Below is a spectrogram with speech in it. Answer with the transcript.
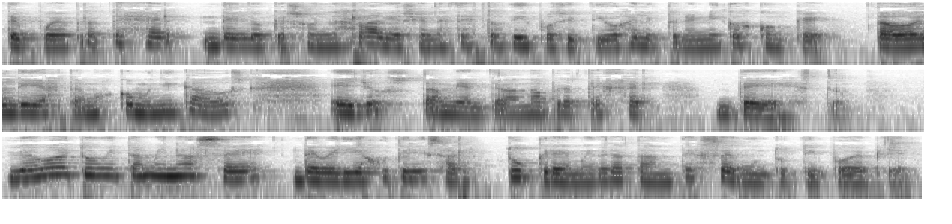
te puede proteger de lo que que son las radiaciones de estos dispositivos electrónicos con que todo el día estamos comunicados, ellos también te van a proteger de esto. Luego de tu vitamina C deberías utilizar tu crema hidratante según tu tipo de piel.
